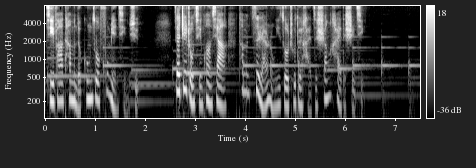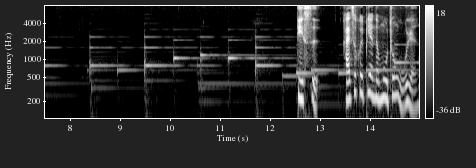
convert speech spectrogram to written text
激发他们的工作负面情绪。在这种情况下，他们自然容易做出对孩子伤害的事情。第四，孩子会变得目中无人。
